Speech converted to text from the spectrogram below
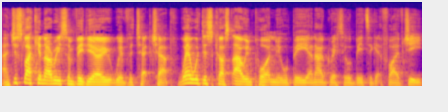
And just like in our recent video with the Tech Chap, where we discussed how important it will be and how great it will be to get 5G,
